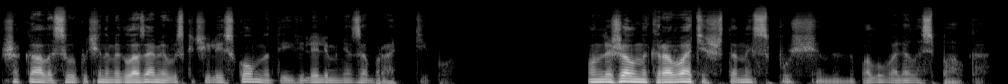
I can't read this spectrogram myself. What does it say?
Шакалы с выпученными глазами выскочили из комнаты и велели мне забрать типу. Он лежал на кровати, штаны спущены, на полу валялась палка.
